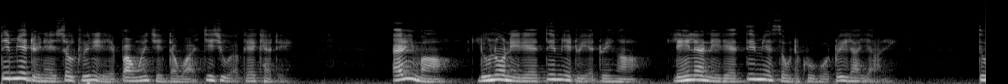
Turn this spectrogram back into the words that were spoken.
တစ်မြစ်တွေနဲ့ရှုပ်ထွေးနေတဲ့ပတ်ဝန်းကျင်တစ်ဝိုက်ကြည့်ရှုအကဲခတ်တယ်။အဲဒီမှာလူးလွတ်နေတဲ့တစ်မြစ်တွေအတွင်းကလင်းလန့်နေတဲ့တစ်မြစ်စုံတစ်ခုကိုတွေ့လိုက်ရတယ်။သူ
